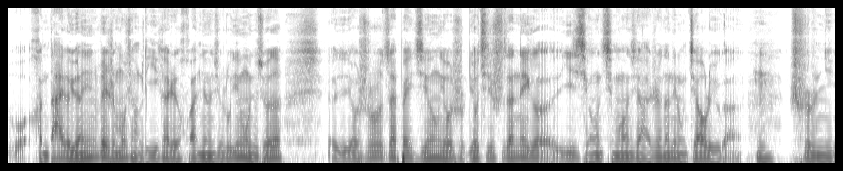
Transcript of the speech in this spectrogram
我很大一个原因，为什么我想离开这个环境去录？因为我就觉得，呃，有时候在北京，有时尤其是在那个疫情情况下，人的那种焦虑感嗯。是你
